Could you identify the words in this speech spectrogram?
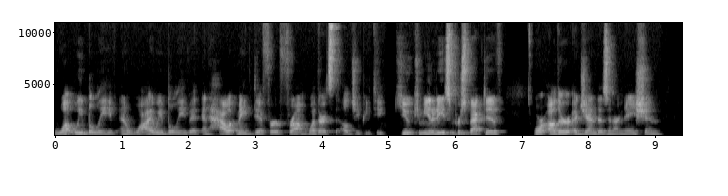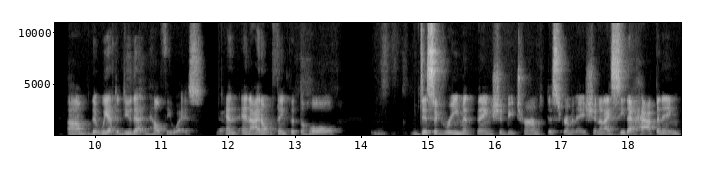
what we believe and why we believe it and how it may differ from whether it's the LGBTQ community's Mhm. perspective or other agendas in our nation. Um, that we have to do that in healthy ways. Yeah. And and I don't think that the whole disagreement thing should be termed discrimination. And I see that happening,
